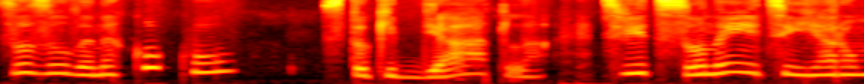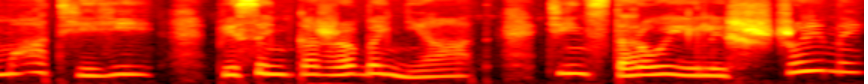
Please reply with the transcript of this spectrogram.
зозулине ку-ку, стукіт дятла, цвіт суниці й аромат її, пісенька жабенят, тінь старої ліщини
